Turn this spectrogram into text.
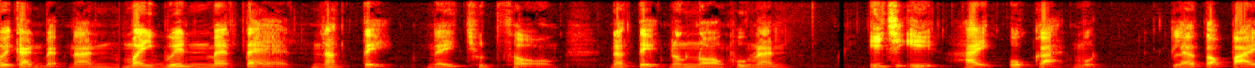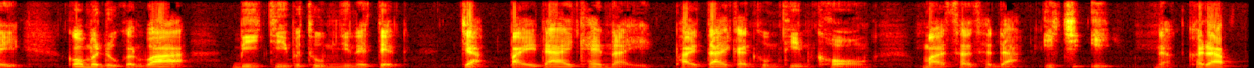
วยๆกันแบบนั้น ไม่เว้นแม้แต่นักเตะ ในชุด 2 นักเตะน้องๆ พวกนั้น อิชิอิให้โอกาสหมด แล้วต่อไปก็มาดูกันว่า BG ปทุมยูไนเต็ดจะไปได้แค่ไหนภายใต้การคุมทีมของมาซาชดะอิชิอินะครับ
